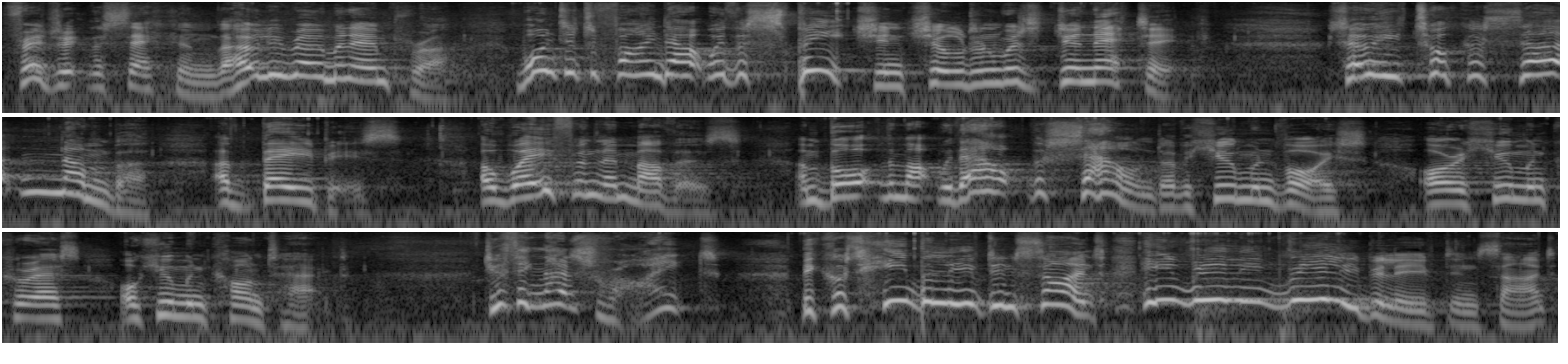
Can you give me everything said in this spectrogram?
Frederick II, the Holy Roman Emperor, wanted to find out whether speech in children was genetic. So he took a certain number of babies away from their mothers and brought them up without the sound of a human voice or a human caress or human contact. Do you think that's right? Because he believed in science. He really, really believed in science.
